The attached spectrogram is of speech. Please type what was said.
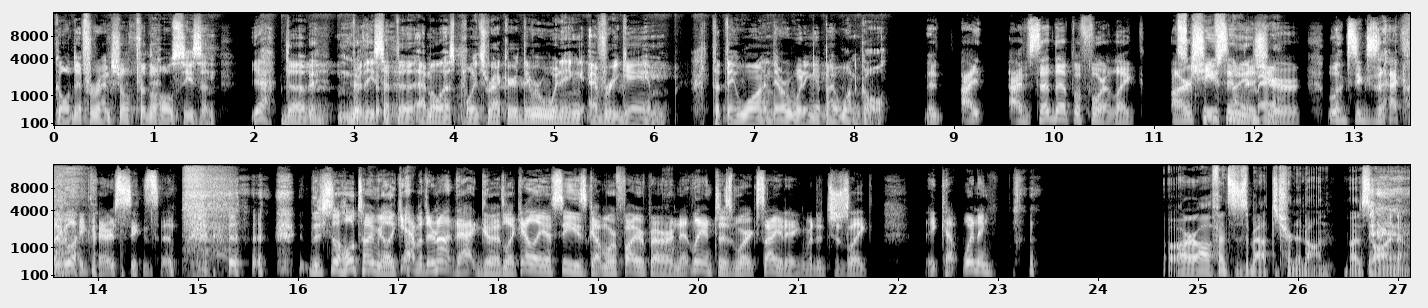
goal differential for the whole season. yeah, The where they set the MLS points record, they were winning every game that they won. They were winning it by one goal. It- I I've said that before. Like our Chiefs' season this year looks exactly like their season. The whole time you're like, yeah, but they're not that good. Like LAFC's got more firepower and Atlanta's more exciting, but it's just like they kept winning. Our offense is about to turn it on. That's all I know.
